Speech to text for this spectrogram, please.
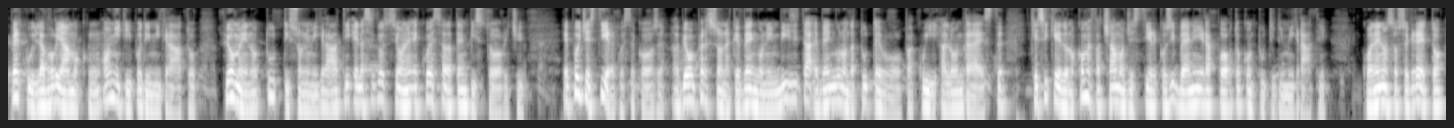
Per cui lavoriamo con ogni tipo di immigrato. Più o meno tutti sono immigrati e la situazione è questa da tempi storici e puoi gestire queste cose. Abbiamo persone che vengono in visita e vengono da tutta Europa, qui a Londra Est, che si chiedono come facciamo a gestire così bene il rapporto con tutti gli immigrati. Qual è il nostro segreto?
